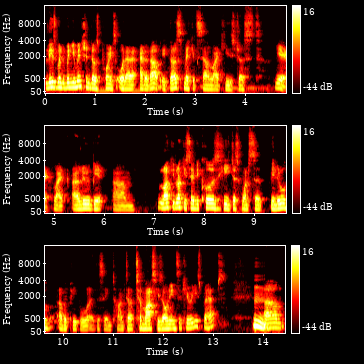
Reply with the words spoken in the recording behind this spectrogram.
Liz, when when you mentioned those points all that added up, it does make it sound like he's just, yeah, like a little bit, um, like you like you said, because he just wants to belittle other people at the same time to to mask his own insecurities, perhaps. Um,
